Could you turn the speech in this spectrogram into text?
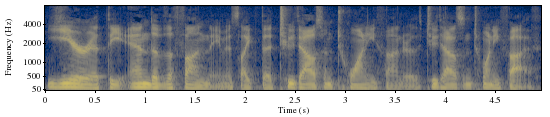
year at the end of the fund name. It's like the 2020 fund or the 2025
